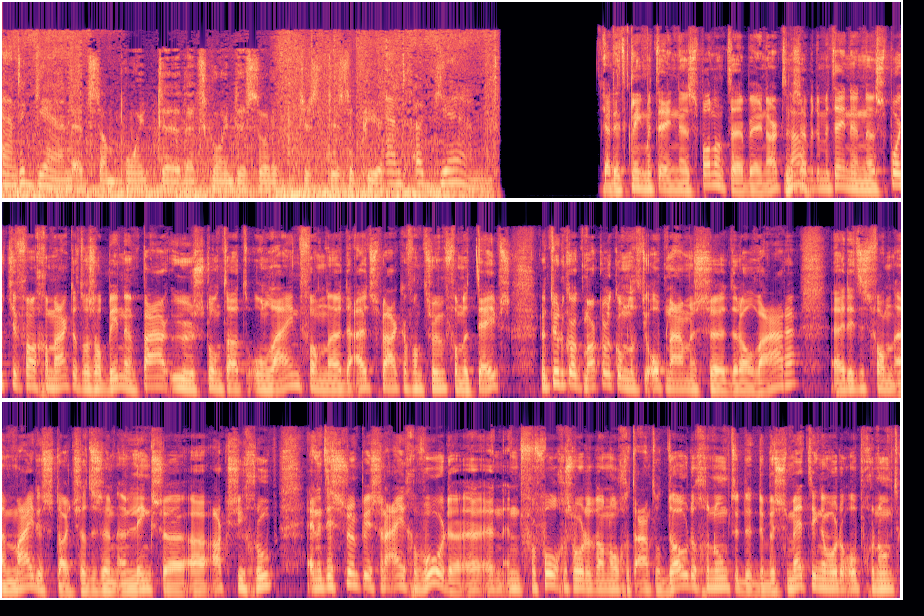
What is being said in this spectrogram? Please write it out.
And again. At some point, uh, that's going to sort of just disappear. And again. Ja, dit klinkt meteen spannend, Bernard. Nou. Ze hebben er meteen een spotje van gemaakt. Dat was al binnen een paar uur stond dat online van de uitspraken van Trump van de tapes. Natuurlijk ook makkelijk, omdat die opnames er al waren. Uh, dit is van uh, Midas Touch. Dat is een, een linkse uh, actiegroep. En het is Trump in zijn eigen woorden. En, en, vervolgens worden dan nog het aantal doden genoemd. De, de, besmettingen worden opgenoemd.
